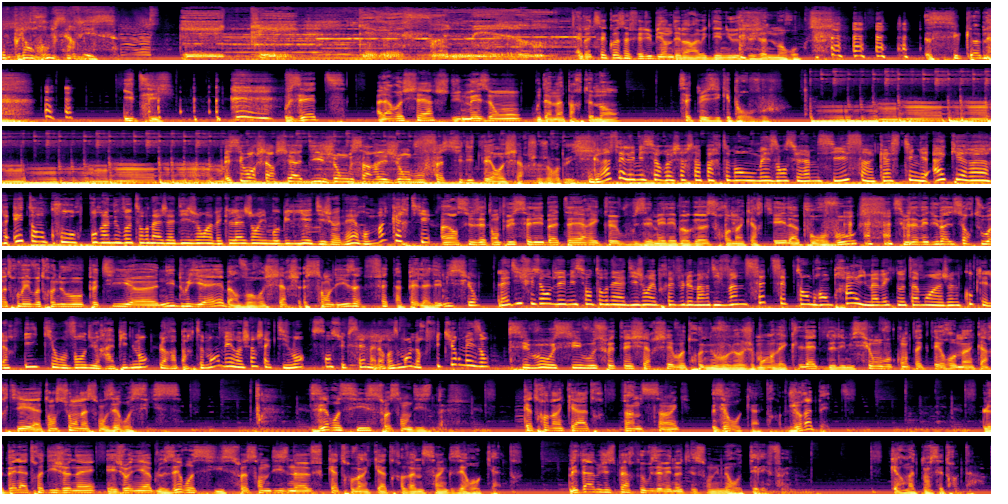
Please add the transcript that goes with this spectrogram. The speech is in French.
bon plan room service. téléphone maison. Eh ben, tu sais quoi, ça fait du bien de démarrer avec des news de Jeanne Moreau. C'est comme E.T. Vous êtes à la recherche d'une maison ou d'un appartement. Cette musique est pour vous. Et si vous recherchez à Dijon ou sa région, on vous facilite les recherches aujourd'hui. Grâce à l'émission Recherche appartement ou maison sur M6, un casting acquéreur est en cours pour un nouveau tournage à Dijon avec l'agent immobilier dijonnais Romain Cartier. Alors si vous êtes en plus célibataire et que vous aimez les beaux gosses, Romain Cartier est là pour vous. si vous avez du mal surtout à trouver votre nouveau petit euh, nid douillet, ben vos recherches s'enlisent, faites appel à l'émission. La diffusion de l'émission tournée à Dijon est prévue le mardi 27 septembre en prime avec notamment un jeune couple et leur fille qui ont vendu rapidement leur appartement mais recherchent activement sans succès malheureusement leur future maison. Si vous aussi vous souhaitez chercher votre nouveau logement avec l'aide de l'émission, vous contactez Romain Cartier et attention, on a son 06. 06 79 84 25 04. Je répète. Le Bellâtre Dijonais est joignable au 06 79 84 25 04. Mesdames, j'espère que vous avez noté son numéro de téléphone. Car maintenant c'est trop tard.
